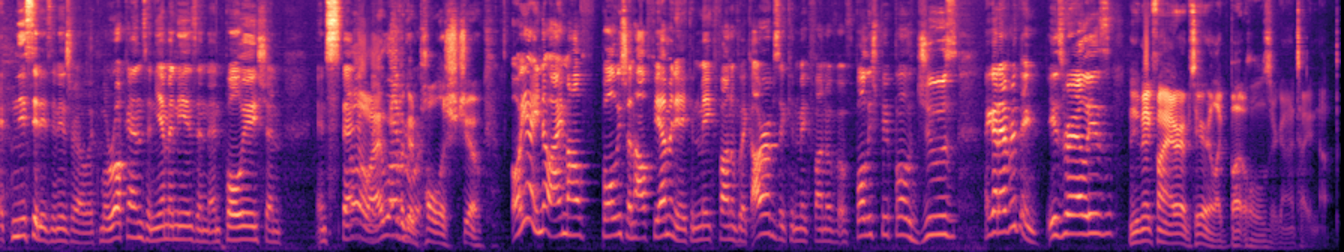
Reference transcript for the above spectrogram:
ethnicities in Israel, like Moroccans and Yemenis and, and Polish and and Spanish. Oh, I like, love a good Polish joke. Oh yeah, I know. I'm half Polish and half Yemeni. I can make fun of like Arabs. I can make fun of, of Polish people, Jews. I got everything. Israelis, you make fun of Arabs here, like buttholes are gonna tighten up.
